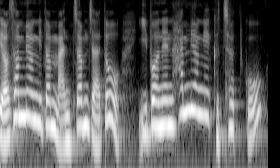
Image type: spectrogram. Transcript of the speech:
6명이던 만점자도 이번엔 1명에 그쳤고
